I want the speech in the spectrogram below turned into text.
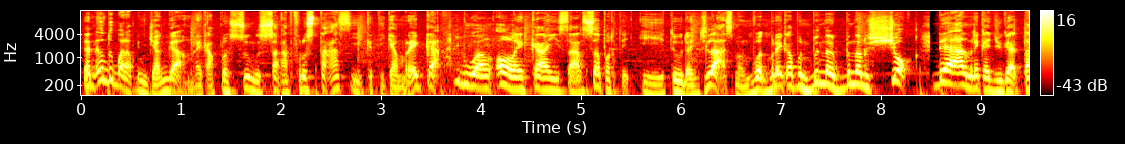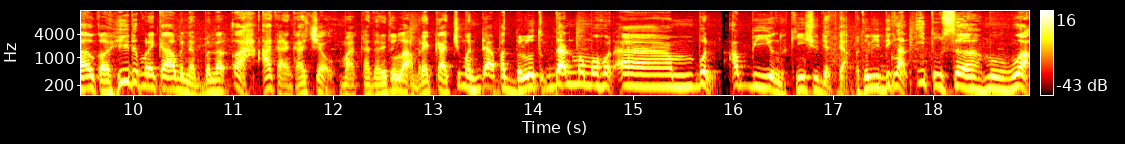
Dan untuk para penjaga, mereka pun sungguh sangat frustasi ketika mereka dibuang oleh kaisar seperti itu dan jelas membuat mereka pun benar-benar shock. Dan mereka juga tahu kalau hidup mereka benar-benar wah akan kacau. Maka dari itulah mereka cuma dapat berlutut dan memohon ampun. Abi untuk King Shu dia tidak peduli dengan itu semua.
